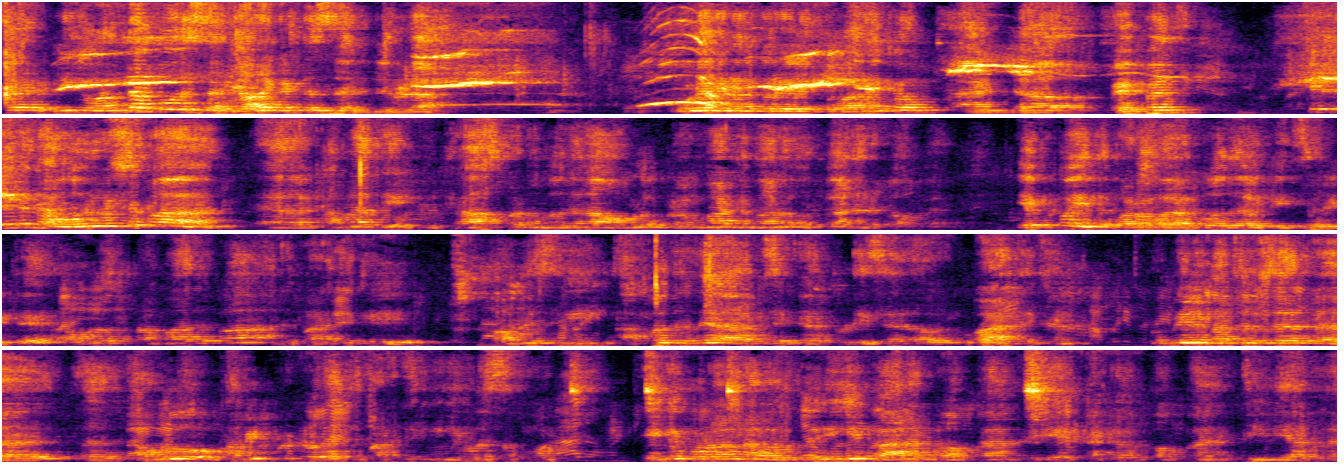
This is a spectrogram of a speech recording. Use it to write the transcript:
சார் நீங்க வந்தா போதும் சார் காலகட்டம் சார் இந்த விழா. ஊடக நண்பர்களுக்கு வணக்கம். அண்ட் வெப்பன் கிட்டத்தட்ட நான் ஒரு வருஷமா கமலா தியேட்டர் கிராஸ் பண்ணும்போது நான் அவ்வளவு பிரம்மாண்டமான ஒரு பேனர் பார்ப்பேன். எப்போ இந்த படம் வரப்போகுது அப்படின்னு சொல்லிட்டு அவ்வளவு பிரமாதமா அந்த படத்துக்கு பப்ளிசிட்டி அப்போது இருந்து ஆரம்பிச்சிருக்காரு ப்ரொடியூசர் அவருக்கு வாழ்த்துக்கள். உண்மையிலே மத்தூர் சார் அவ்வளோ கமிட்மெண்டோட இந்த படத்துக்கு நீங்க எவ்வளவு சப்போர்ட் எங்க போனாலும் நான் ஒரு பெரிய பேனர் பார்ப்பேன் பெரிய கட்டவுட் பார்ப்பேன் டிவிஆர்ல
